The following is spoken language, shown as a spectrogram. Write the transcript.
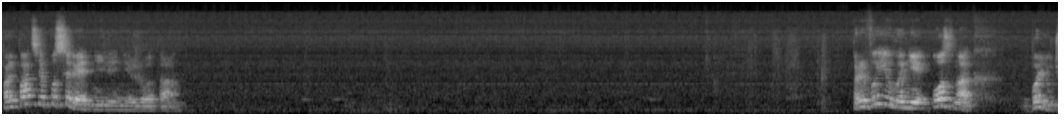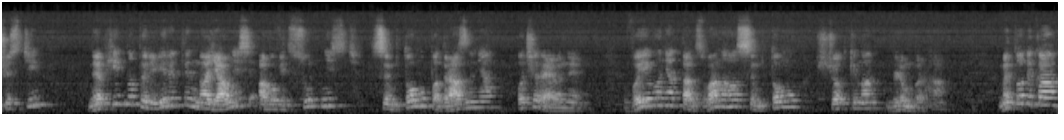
Пальпація посередній лінії живота. При виявленні ознак болючості необхідно перевірити наявність або відсутність симптому подразнення очеревини, виявлення так званого симптому Щоткіна Блюмберга. Методика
